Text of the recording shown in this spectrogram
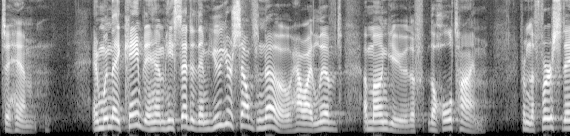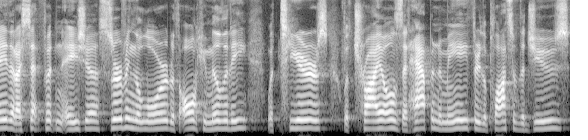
to him. And when they came to him, he said to them, You yourselves know how I lived among you the, the whole time, from the first day that I set foot in Asia, serving the Lord with all humility, with tears, with trials that happened to me through the plots of the Jews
